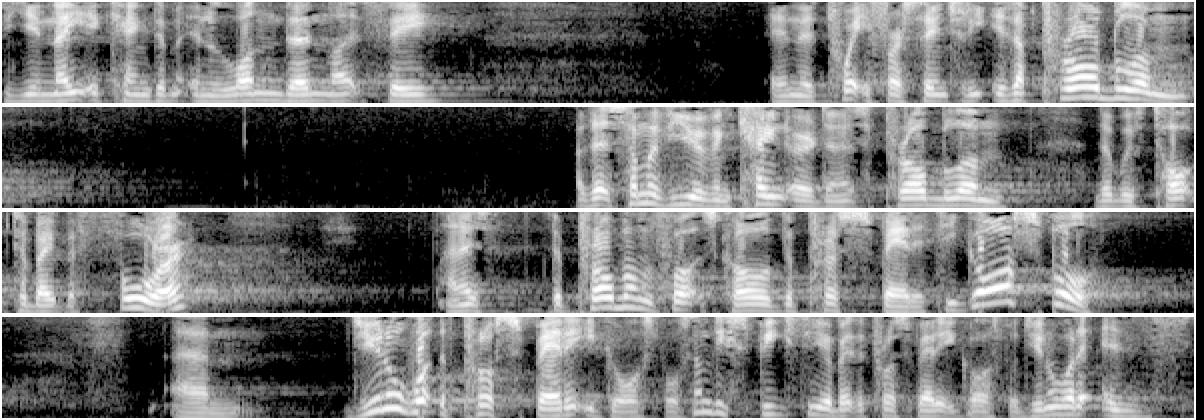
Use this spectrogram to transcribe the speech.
the United Kingdom in London, let's say, in the 21st century is a problem that some of you have encountered and it's a problem that we've talked about before, and it's the problem of what's called the prosperity gospel. Um, do you know what the prosperity gospel, if somebody speaks to you about the prosperity gospel, do you know what it is?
